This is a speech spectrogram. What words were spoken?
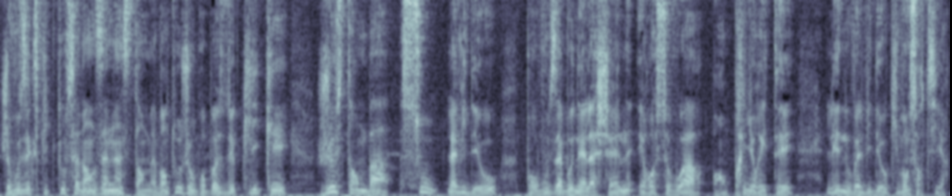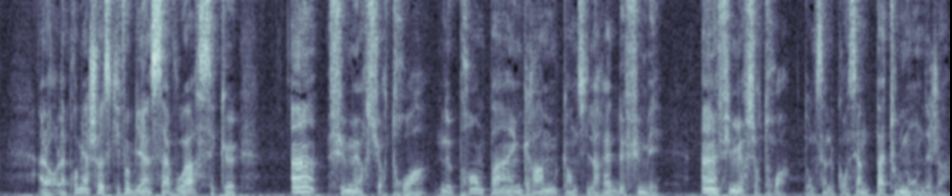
Je vous explique tout ça dans un instant, mais avant tout, je vous propose de cliquer juste en bas sous la vidéo pour vous abonner à la chaîne et recevoir en priorité les nouvelles vidéos qui vont sortir. Alors la première chose qu'il faut bien savoir, c'est que un fumeur sur trois ne prend pas un gramme quand il arrête de fumer. Un fumeur sur trois, donc ça ne concerne pas tout le monde déjà.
